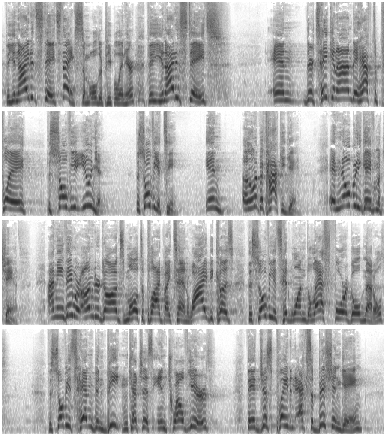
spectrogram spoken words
The United States, thanks, some older people in here. The United States, and they're taking on, they have to play the Soviet Union, the Soviet team, in an Olympic hockey game. And nobody gave them a chance. I mean, they were underdogs multiplied by 10. Why? Because the Soviets had won the last four gold medals. The Soviets hadn't been beaten, catch this, in 12 years. They had just played an exhibition game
